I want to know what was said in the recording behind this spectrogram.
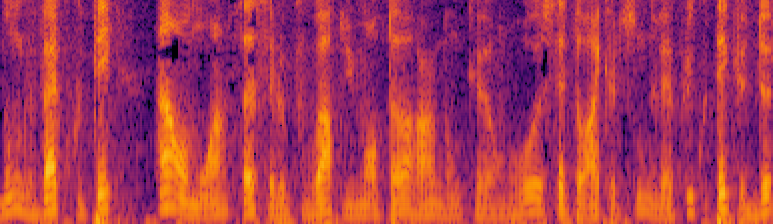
va coûter en moins, ça c'est le pouvoir du mentor, hein. donc euh, en gros cet Oracle Song ne va plus coûter que 2,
